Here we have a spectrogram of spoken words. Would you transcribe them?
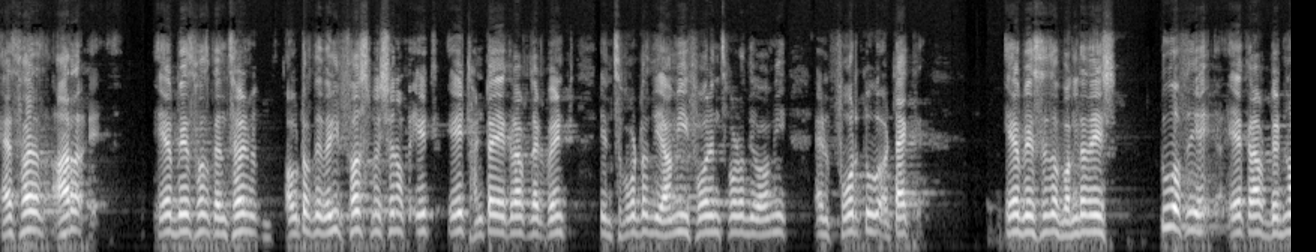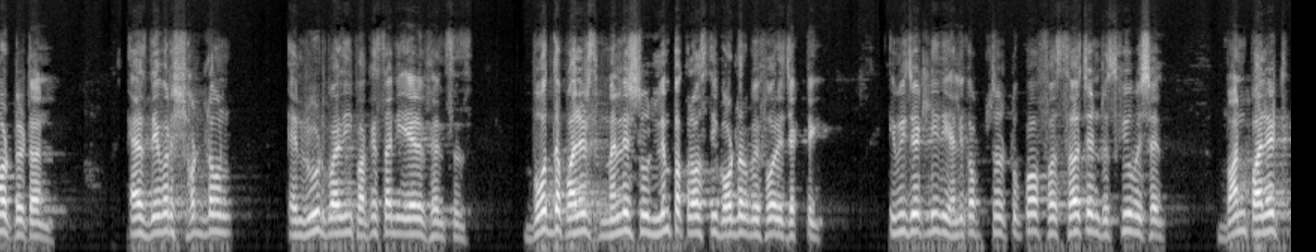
As far as our air base was concerned, out of the very first mission of eight, eight Hunter aircraft that went in support of the army, four in support of the army, and four to attack air bases of Bangladesh, two of the aircraft did not return as they were shot down en route by the Pakistani air defenses. Both the pilots managed to limp across the border before ejecting. Immediately, the helicopter took off for search and rescue mission. One pilot,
